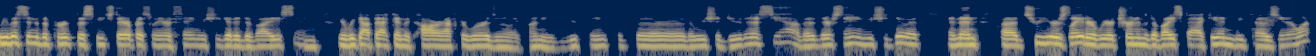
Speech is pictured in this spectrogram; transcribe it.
we listened to the per, the speech therapist when they were saying we should get a device and you know, we got back in the car afterwards and we're like honey do you think that the that we should do this? Yeah they're, they're saying we should do it. And then uh, two years later we were turning the device back in because you know what?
